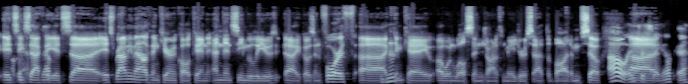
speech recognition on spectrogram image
it's Okay, exactly. yep. It's uh, it's Rami Malek, then Kieran Culkin, and then Simu Liu uh, goes in fourth. Uh, Mhm. Kim K, Owen Wilson, Jonathan Majors at the bottom. So Oh, Uh, interesting. okay.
